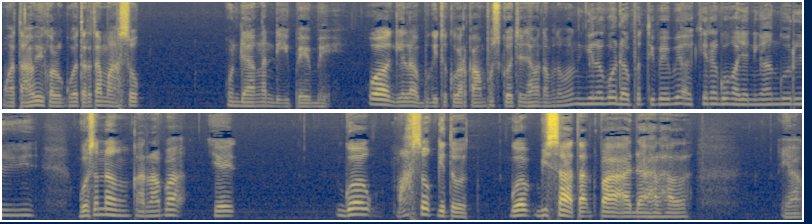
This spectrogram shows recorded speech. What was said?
mengetahui kalau gue ternyata masuk undangan di IPB wah gila begitu keluar kampus gue cerita sama teman-teman gila gue dapet IPB akhirnya gue gak jadi nganggur ini gue seneng karena apa? Ya gue masuk gitu. Gue bisa tanpa ada hal-hal ya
